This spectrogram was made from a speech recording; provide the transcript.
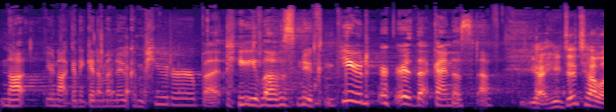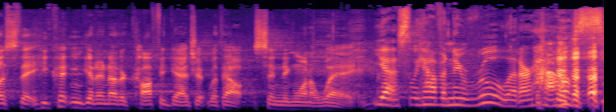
not you're not going to get him a new computer, but he loves new computer, that kind of stuff. Yeah, he did tell us that he couldn't get another coffee gadget without sending one away. Yes, we have a new rule at our house.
